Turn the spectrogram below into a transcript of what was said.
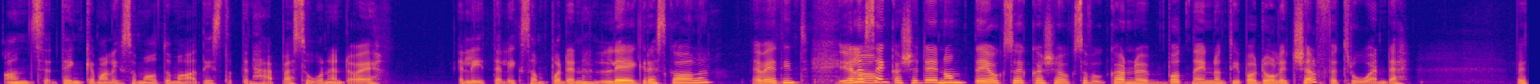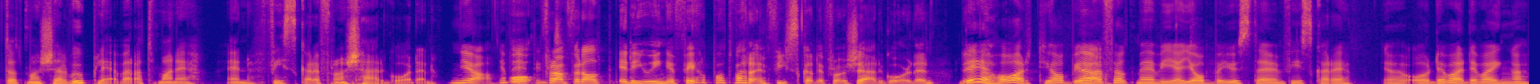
anse, tänker man liksom automatiskt att den här personen då är, är lite liksom på den lägre skalan. Jag vet inte. Ja. Eller sen kanske det är någon, det också, kanske också kan bottna i någon typ av dåligt självförtroende. Vet du, att man själv upplever att man är en fiskare från skärgården. Ja, och inte. framförallt är det ju inget fel på att vara en fiskare från skärgården. Det är väl- hårt jobb. Jag Ja. har följt med via jobbet, just det, en fiskare. Och det var, det var inga,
